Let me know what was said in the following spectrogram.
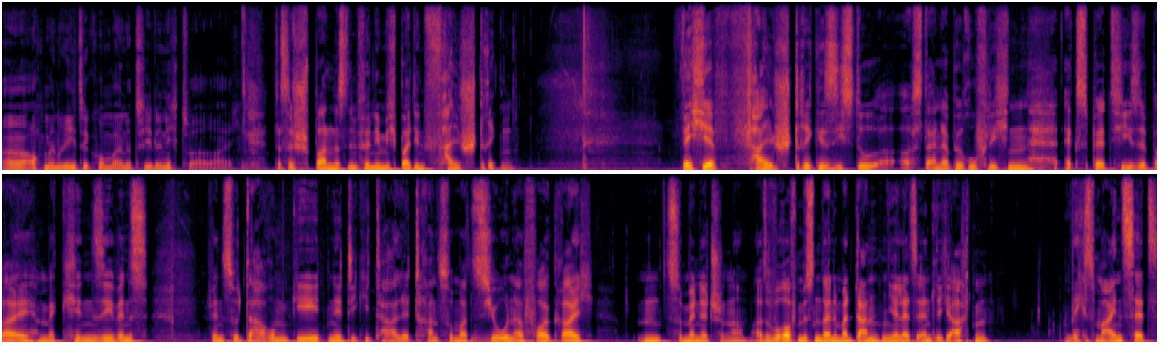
äh, auch mein Risiko, meine Ziele nicht zu erreichen. Das ist spannend. Das sind wir nämlich bei den Fallstricken. Welche Fallstricke siehst du aus deiner beruflichen Expertise bei McKinsey, wenn es wenn es so darum geht, eine digitale Transformation erfolgreich mh, hm, zu managen? Ne? Also worauf müssen deine Mandanten ja letztendlich achten? Welches Mindset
